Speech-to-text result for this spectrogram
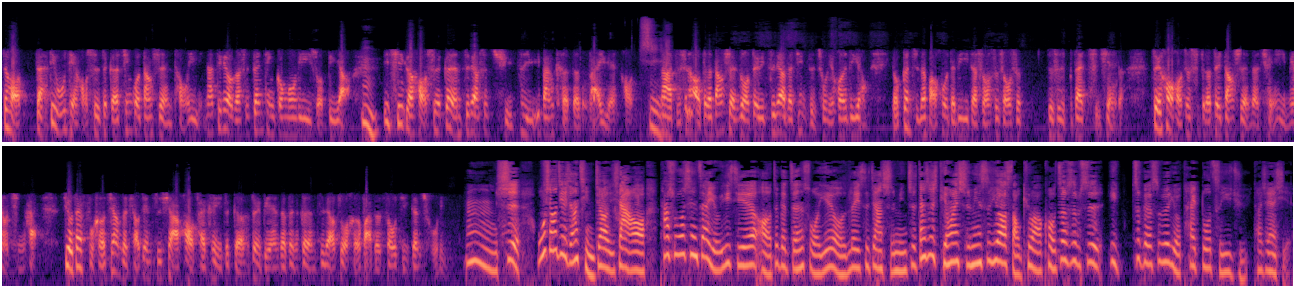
最好，在第五点吼是这个经过当事人同意，那第六个是增进公共利益所必要，嗯，第七个吼是个人资料是取自于一般可得的来源，吼。是，那只是吼这个当事人如果对于资料的禁止处理或者利用有更值得保护的利益的时候，是时候是就是不在此限的。最后哈就是这个对当事人的权益没有侵害，只有在符合这样的条件之下后，才可以这个对别人的这个个人资料做合法的收集跟处理。嗯，是吴小姐想请教一下哦。她说现在有一些哦，这个诊所也有类似这样实名制，但是填完实名制又要扫 QR code，这是不是一这个是不是有太多此一举？她现在写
